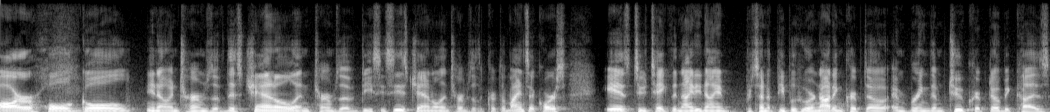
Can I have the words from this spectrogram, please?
our whole goal, you know, in terms of this channel, in terms of DCC's channel, in terms of the crypto mindset course, is to take the 99% of people who are not in crypto and bring them to crypto because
